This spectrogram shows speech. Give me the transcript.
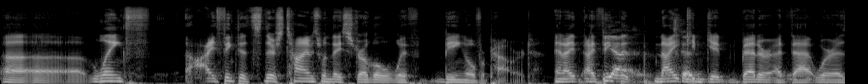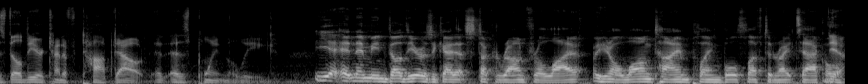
uh, uh, length. I think that there's times when they struggle with being overpowered, and I, I think Yeah, that Knight can get better at that, whereas Veldheer kind of topped out at, at point in the league. Yeah, and I mean Veldheer is a guy that stuck around for a lot, you know, a long time playing both left and right tackle. Yeah.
